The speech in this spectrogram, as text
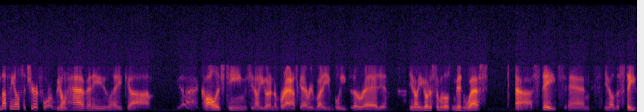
nothing else to cheer for. We don't have any like um, college teams. You know, you go to Nebraska, everybody bleeds the red, and you know, you go to some of those Midwest uh, states, and you know, the state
